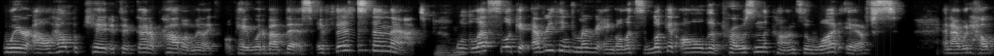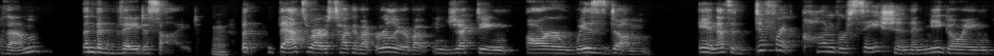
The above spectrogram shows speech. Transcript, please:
where i'll help a kid if they've got a problem. We're like okay what about this? If this then that. Mm-hmm. well let's look at everything from every angle. Let's look at all the pros and the cons the what ifs and i would help them and then they decide mm. but that's where i was talking about earlier about injecting our wisdom in that's a different conversation than me going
